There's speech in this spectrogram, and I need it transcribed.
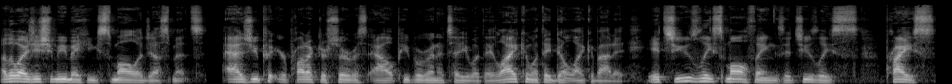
Otherwise, you should be making small adjustments. As you put your product or service out, people are going to tell you what they like and what they don't like about it. It's usually small things, it's usually price,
